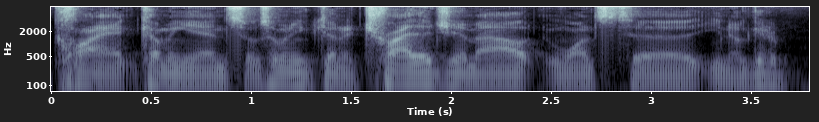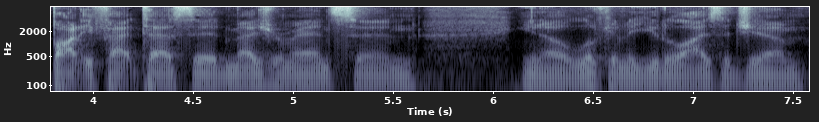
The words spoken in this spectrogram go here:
client coming in, so somebody's going to try the gym out, wants to you know get a body fat tested, measurements, and you know looking to utilize the gym.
